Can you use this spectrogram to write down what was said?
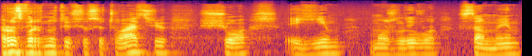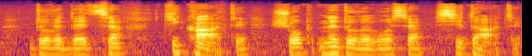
розвернути всю ситуацію, що їм можливо самим доведеться тікати, щоб не довелося сідати.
